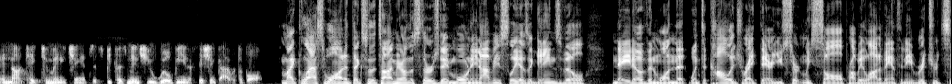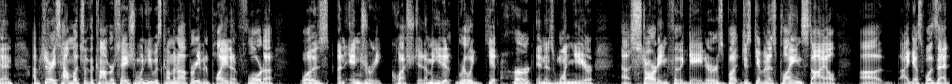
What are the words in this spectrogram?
and not take too many chances because Minshew will be an efficient guy with the ball. Mike, last one, and thanks for the time here on this Thursday morning. Obviously, as a Gainesville – native and one that went to college right there, you certainly saw probably a lot of Anthony Richardson. I'm curious how much of the conversation when he was coming up or even playing at Florida was an injury question. I mean, he didn't really get hurt in his one year uh, starting for the Gators, but just given his playing style, uh, I guess was that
